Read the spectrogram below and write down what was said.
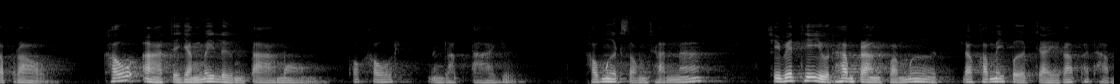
กับเรา เขาอาจจะยังไม่ลืมตามอง เพราะเขายังหลับตาอยู่ เขามืดสองชั้นนะ ชีวิตที่อยู่ท่ามกลางความมืด แล้วเขาไม่เปิดใจรับพระธรรม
